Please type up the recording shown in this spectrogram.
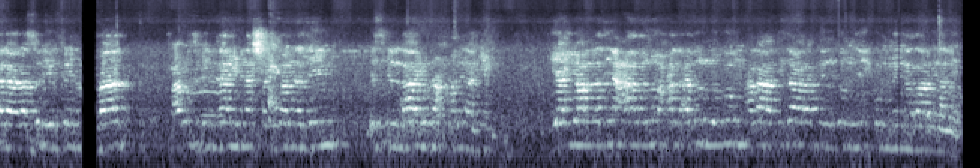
على رسوله الكريم بعد أعوذ بالله من الشيطان الرجيم بسم الله الرحمن الرحيم يا أيها الذين آمنوا هل أدلكم على تجارة تنجيكم من عذاب أليم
